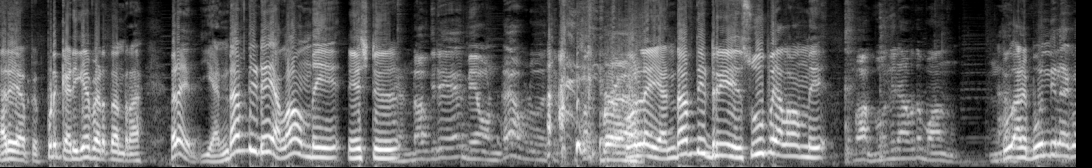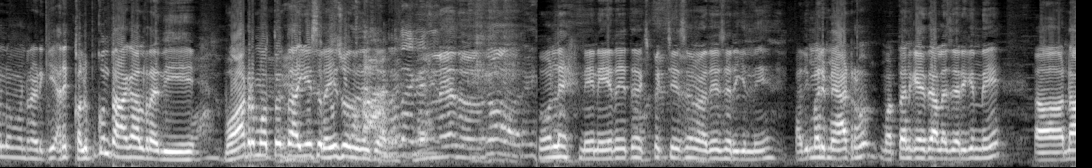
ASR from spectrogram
అరే ఎప్పుడు కడిగే పెడతాను రా. అరే ఎండ్ ఆఫ్ ది డే ఎలా ఉంది taste end of the day మేము ఉంటే అప్పుడు ఓన్లీ ఎండ్ ఆఫ్ ది డ్రీ సూప్ ఎలా ఉంది? అరే బూందీ లేకుండా ఉండరా అడిగి అరే కలుపుకుని తాగాలరా అది. వాటర్ మొత్తం తాగేసి రైస్ వదిలేసారు ఓన్లే నేను ఏదైతే ఎక్స్పెక్ట్ చేశానో అదే జరిగింది. అది మరి మ్యాటర్. మొత్తానికి అయితే అలా జరిగింది. నా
